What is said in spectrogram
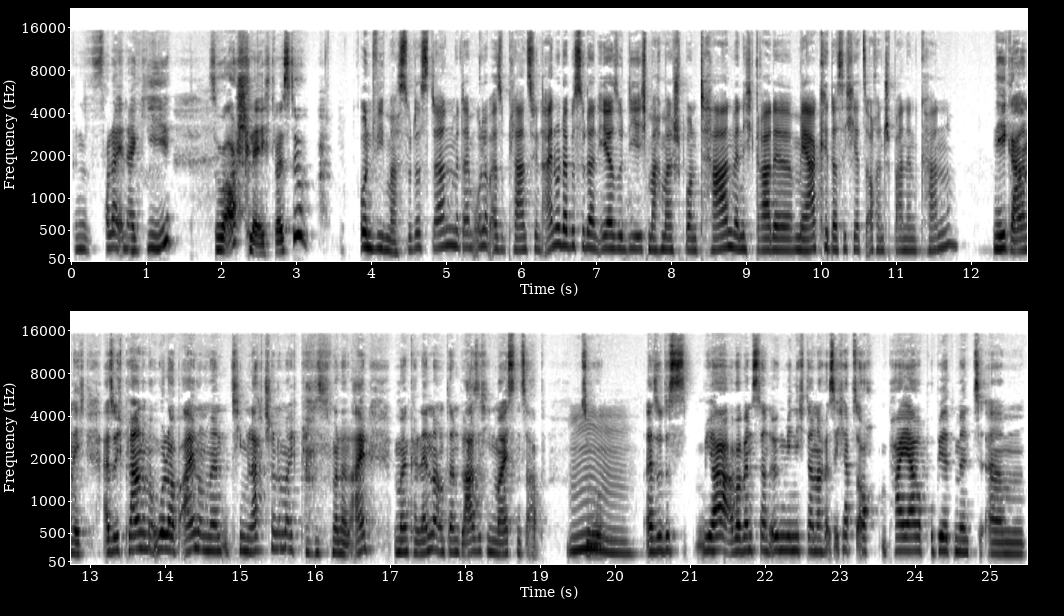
bin so voller Energie, so auch schlecht, weißt du? Und wie machst du das dann mit deinem Urlaub? Also planst du ihn ein oder bist du dann eher so die, ich mache mal spontan, wenn ich gerade merke, dass ich jetzt auch entspannen kann? Nee, gar nicht. Also ich plane immer Urlaub ein und mein Team lacht schon immer. Ich plane es mal dann ein in meinen Kalender und dann blase ich ihn meistens ab. Mm. So. Also das, ja, aber wenn es dann irgendwie nicht danach ist, ich habe es auch ein paar Jahre probiert mit, ähm,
